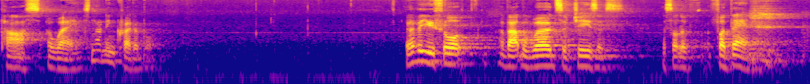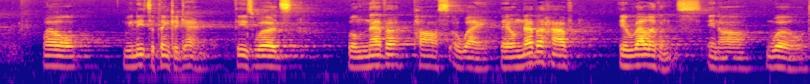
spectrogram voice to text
pass away. Isn't that incredible? Whatever you thought about the words of Jesus, a sort of for then, well, we need to think again. These words will never pass away. They'll never have irrelevance in our world.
